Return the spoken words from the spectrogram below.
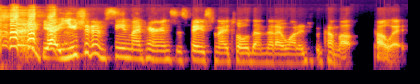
yeah, you should have seen my parents' face when I told them that I wanted to become a poet.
